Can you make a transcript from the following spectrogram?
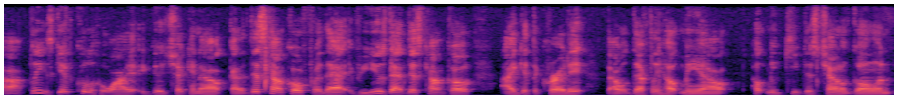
uh, please give Kula Hawaii a good checking out. Got a discount code for that. If you use that discount code, I get the credit. That will definitely help me out. Help me keep this channel going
